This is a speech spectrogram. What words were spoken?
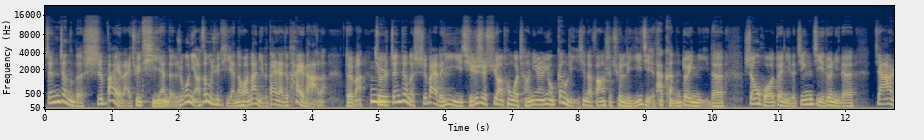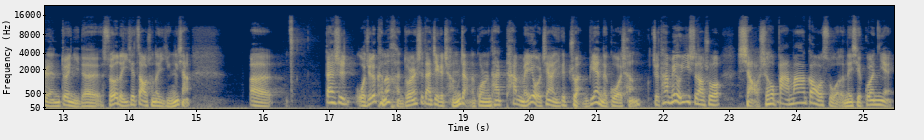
真正的失败来去体验的。如果你要这么去体验的话，那你的代价就太大了，对吧？就是真正的失败的意义，其实是需要通过成年人用更理性的方式去理解，它可能对你的生活、对你的经济、对你的家人、对你的所有的一些造成的影响。呃，但是我觉得可能很多人是在这个成长的过程，他他没有这样一个转变的过程，就他没有意识到说小时候爸妈告诉我的那些观念。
